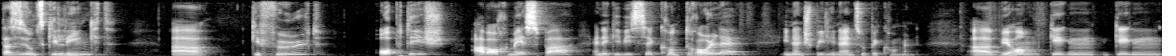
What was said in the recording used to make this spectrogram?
dass es uns gelingt, äh, gefühlt, optisch, aber auch messbar eine gewisse Kontrolle in ein Spiel hineinzubekommen. Äh, wir haben gegen, gegen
